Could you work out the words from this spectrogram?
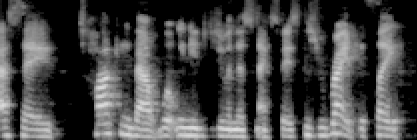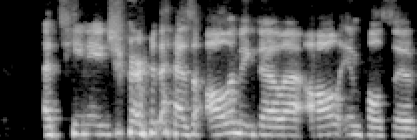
essay talking about what we need to do in this next phase because you're right it's like a teenager that has all amygdala all impulsive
